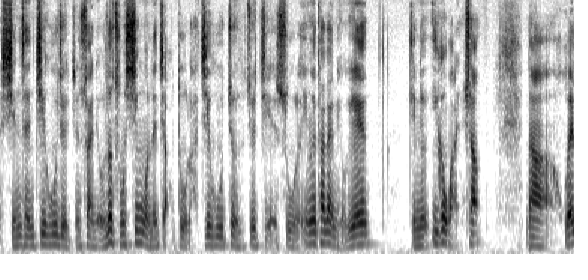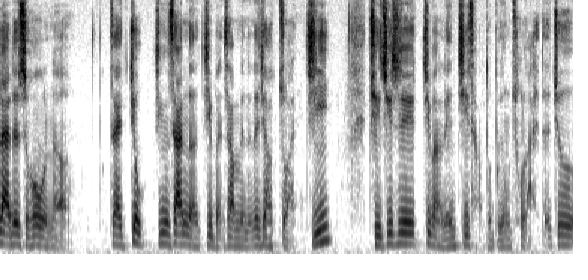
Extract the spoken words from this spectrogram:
行程几乎就已经算，我说从新闻的角度了，几乎就就结束了，因为他在纽约停留一个晚上，那回来的时候呢，在旧金山呢，基本上面的那叫转机，其其实基本上连机场都不用出来的，就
